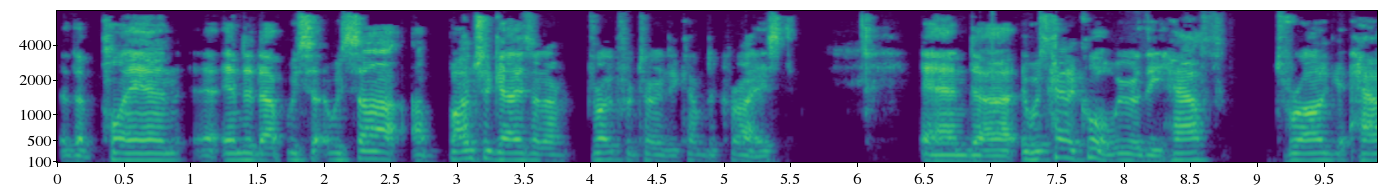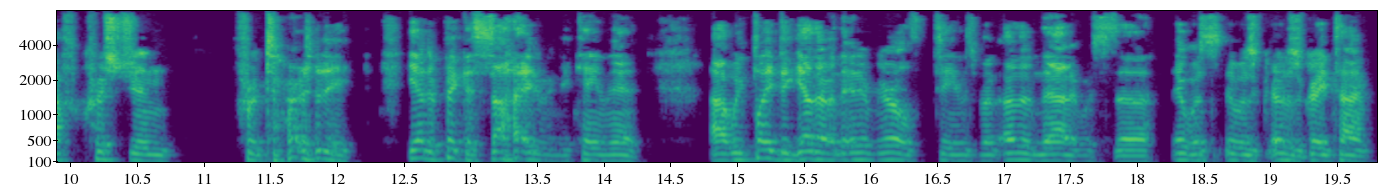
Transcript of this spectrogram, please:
the plan. Uh, ended up we saw we saw a bunch of guys in our drug fraternity come to Christ, and uh, it was kind of cool. We were the half drug, half Christian fraternity. You had to pick a side when you came in. Uh, we played together on the intramural teams, but other than that, it was uh, it was it was it was a great time.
